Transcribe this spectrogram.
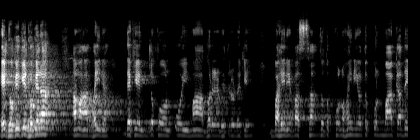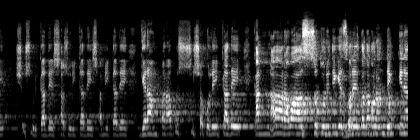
এই ঢোকে কি ঢোকে না? আমার ভাইরা দেখেন যখন ওই মা ঘরের ভেতরে ঢোকে, বাহিরে বাচ্চা যতক্ষণ হয়নি ততক্ষণ মা কাঁদে, শ্বশুর কাঁদে, শাশুড়ি কাঁদে, স্বামী কাঁদে, গ্রাম পাড়া পুষ্যি সকলেই কাঁদে, কান্নার আওয়াজ চতুর্দিকে ঝরে, কথা বলুন ঠিক কিনা?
